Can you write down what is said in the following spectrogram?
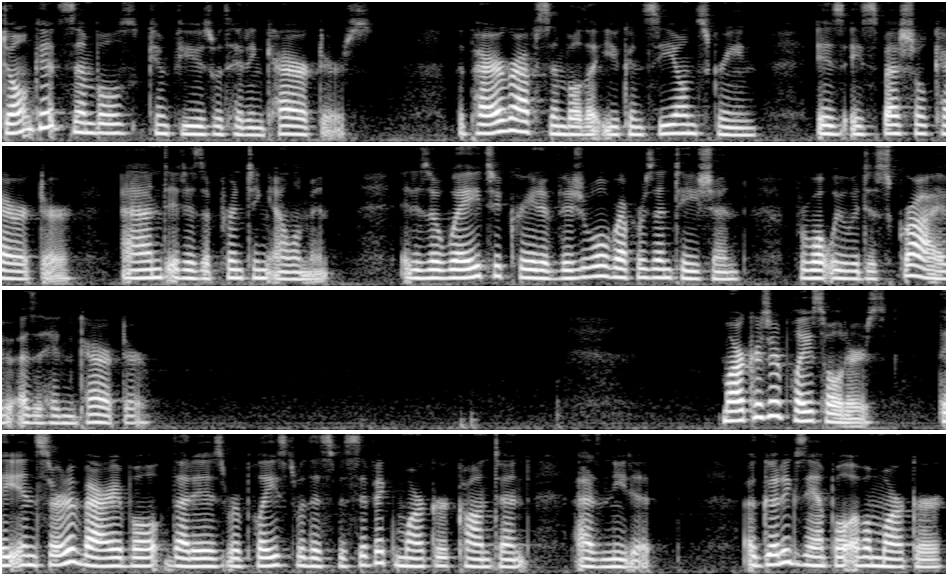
Don't get symbols confused with hidden characters. The paragraph symbol that you can see on screen is a special character and it is a printing element. It is a way to create a visual representation for what we would describe as a hidden character. Markers are placeholders. They insert a variable that is replaced with a specific marker content as needed. A good example of a marker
